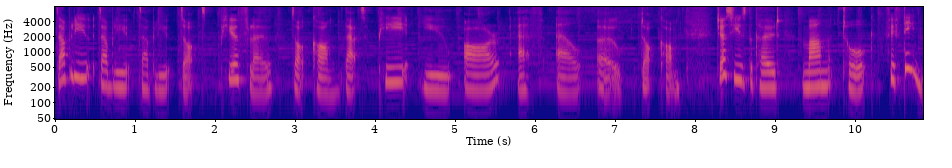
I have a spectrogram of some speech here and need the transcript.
www.purflo.com. That's P U R F L O.com. Just use the code MUMTALK15.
